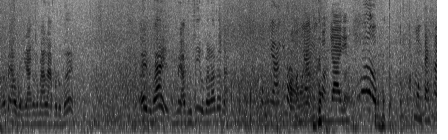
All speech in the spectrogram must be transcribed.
แล้วไม่เอาห่วงยางกันมาละพนมเอ้ยเอ้ยไม่ใช่ไม่เอาชูชีพไปแล้วนั่นน่ะห่วงยางที่บอกห่วงยางหรือห่วงใยห่วงแต่ใคร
